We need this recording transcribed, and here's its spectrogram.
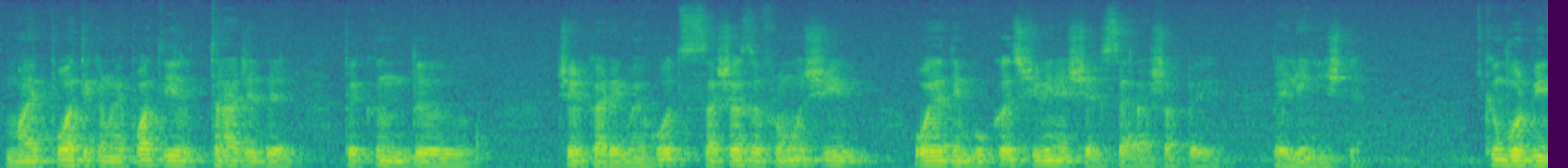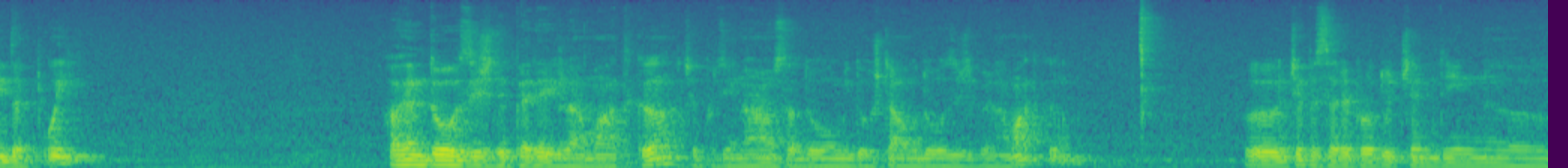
mai poate, că mai poate, el trage de el. Pe când uh, cel care e mai hoț se așează frumos și o ia din bucăți și vine și el seara așa pe, pe liniște. Când vorbim de pui, avem 20 de perechi la matcă, ce puțin anul ăsta 2020 am 20 de perechi la matcă. Începe să reproducem din uh,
